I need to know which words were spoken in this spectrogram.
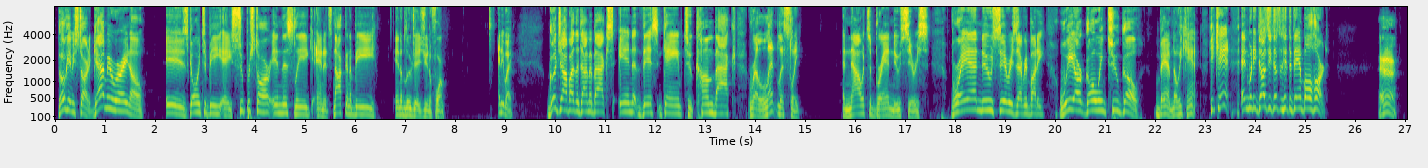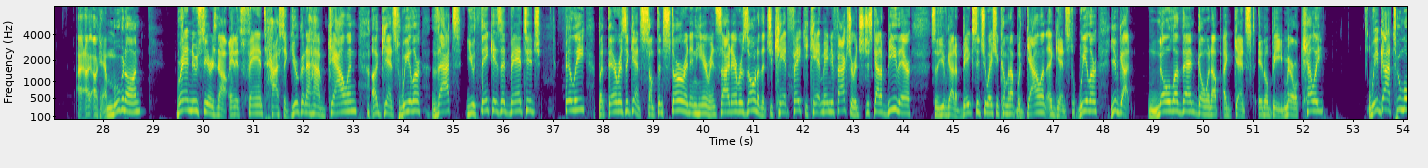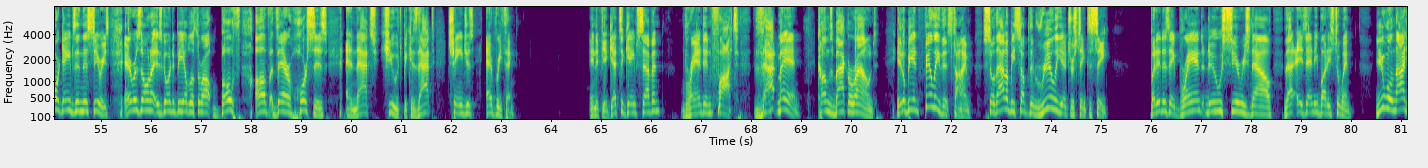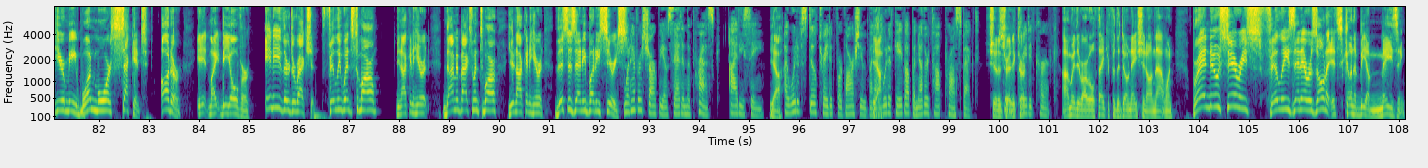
Don't get me started. Gabby Moreno is going to be a superstar in this league, and it's not going to be in a Blue Jays uniform. Anyway, good job by the Diamondbacks in this game to come back relentlessly. And now it's a brand new series. Brand new series, everybody. We are going to go. Bam. No, he can't. He can't. And when he does, he doesn't hit the damn ball hard. Ugh. I, I, okay, I'm moving on. Brand new series now, and it's fantastic. You're going to have Gallen against Wheeler. That you think is advantage Philly, but there is again something stirring in here inside Arizona that you can't fake, you can't manufacture. It's just got to be there. So you've got a big situation coming up with Gallen against Wheeler. You've got Nola then going up against it'll be Merrill Kelly We've got two more games in this series. Arizona is going to be able to throw out both of their horses, and that's huge because that changes everything. And if you get to game seven, Brandon Pfaadt, that man comes back around. It'll be in Philly this time, so that'll be something really interesting to see. But it is a brand new series now that is anybody's to win. You will not hear me one more second utter it might be over in either direction. Philly wins tomorrow. You're not going to hear it. Diamondbacks win tomorrow. You're not going to hear it. This is anybody's series. Whatever Shapiro said in the press, IDC. Yeah. I would have still traded for Varsho, but Yeah. I would have gave up another top prospect. Should have traded Kirk. traded Kirk. I'm with you, Raul. Thank you for the donation on that one. Brand new series, Phillies and Arizona. It's going to be amazing.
